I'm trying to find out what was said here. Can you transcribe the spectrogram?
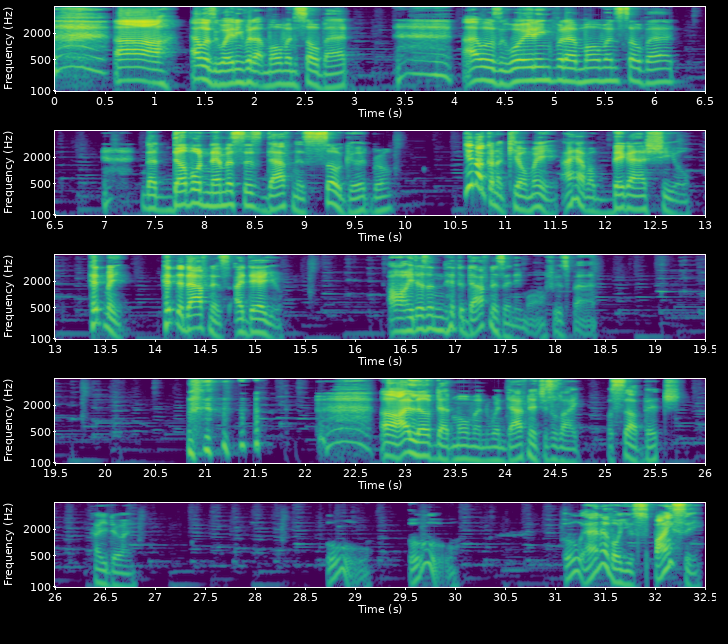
ah, I was waiting for that moment so bad. I was waiting for that moment so bad. That double nemesis Daphnis so good, bro. You're not gonna kill me. I have a big ass shield. Hit me. Hit the Daphnis. I dare you. Oh, he doesn't hit the Daphnis anymore. Feels bad. oh, I love that moment when Daphnis just like, "What's up, bitch? How you doing?" Ooh, ooh, ooh, Anivil, you spicy.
